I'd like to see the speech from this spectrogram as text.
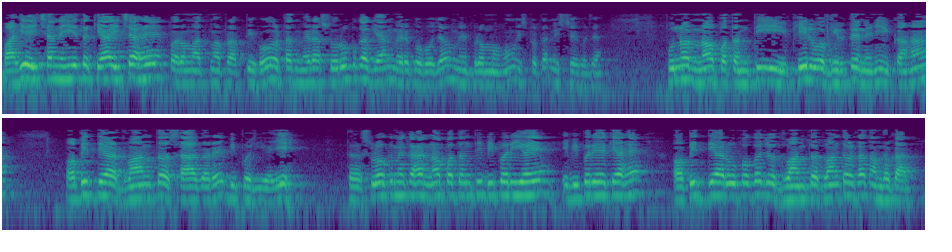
बाह्य इच्छा नहीं है तो क्या इच्छा है? परमात्मा प्राप्ति हो, अर्थात मेरा स्वरूप का ज्ञान मेरे को हो जाओ, मैं ब्रह्म हूँ, इस प्रकार निश्चय हो जाए। पुनर्न पतंती, फिर वो गिरते नहीं। कहा? अविद्या ध्वांत सागरे विपर्य तो श्लोक में कहा, न पतंती विपर्य ये विपर्य क्या है? अविद्या रूप का जो ध्वांत ध्वांत अर्थात अंधकार।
